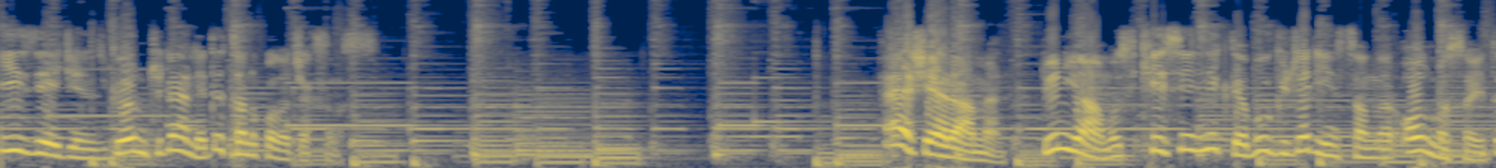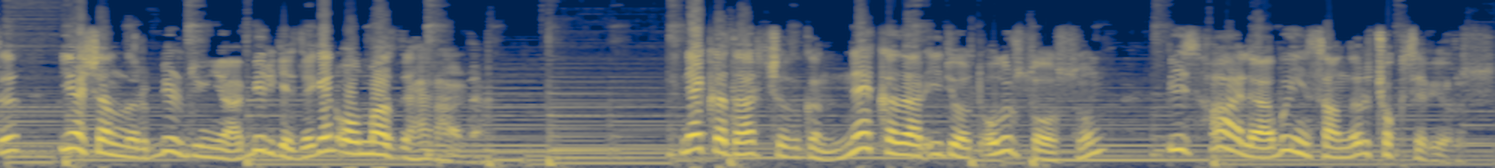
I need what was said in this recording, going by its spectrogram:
izleyeceğiniz görüntülerle de tanık olacaksınız. Her şeye rağmen dünyamız kesinlikle bu güzel insanlar olmasaydı yaşanılır bir dünya bir gezegen olmazdı herhalde. Ne kadar çılgın, ne kadar idiot olursa olsun biz hala bu insanları çok seviyoruz.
